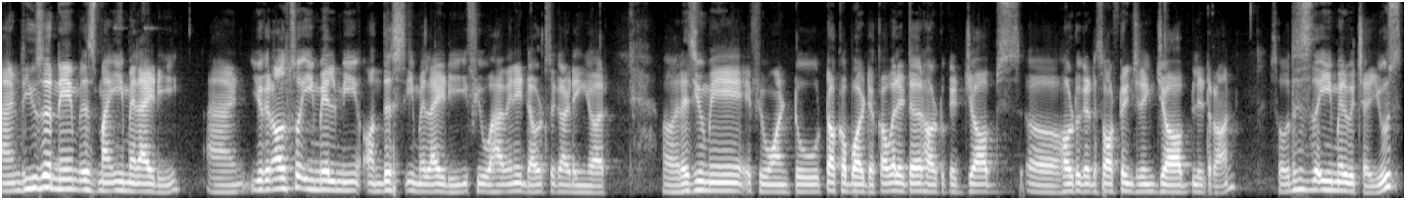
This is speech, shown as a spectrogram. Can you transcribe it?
and the username is my email ID and you can also email me on this email ID if you have any doubts regarding your uh, resume, if you want to talk about your cover letter, how to get jobs, uh, how to get a software engineering job later on. So this is the email which I use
